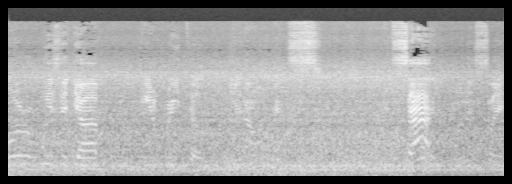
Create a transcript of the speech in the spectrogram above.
or with a job in retail. You know, it's it's sad, honestly.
